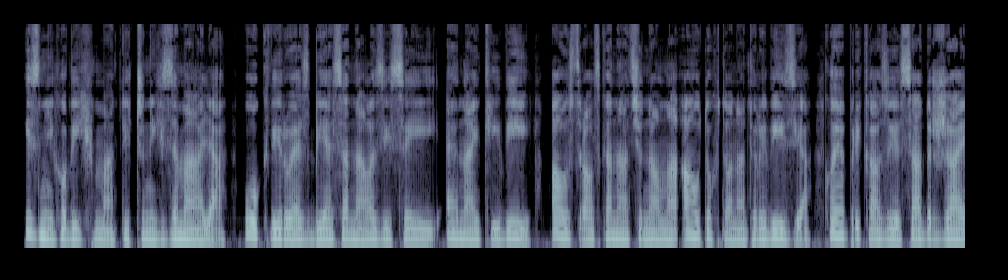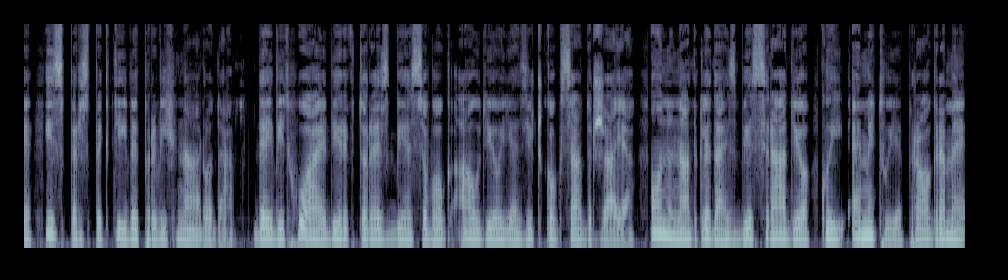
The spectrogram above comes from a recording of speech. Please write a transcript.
iz njihovih matičnih zemalja. U okviru SBS-a nalazi se i NITV, Australska nacionalna autohtona televizija, koja prikazuje sadržaje iz perspektive prvih naroda. David Hua je direktor SBS-ovog audio-jezičkog sadržaja. On nadgleda SBS radio koji emituje programe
